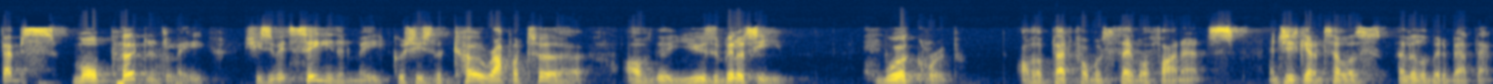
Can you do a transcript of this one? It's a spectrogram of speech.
Perhaps more pertinently, she's a bit senior than me because she's the co-rapporteur of the usability work group of the Platform on Sustainable Finance, and she's going to tell us a little bit about that.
